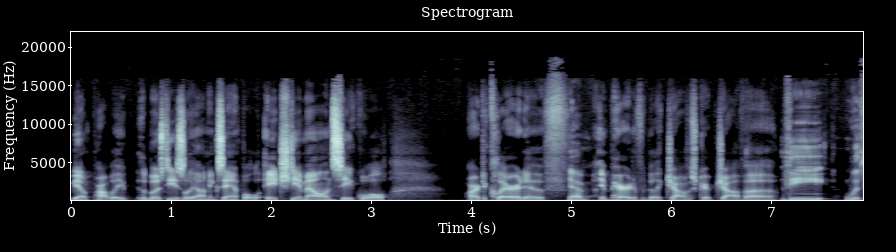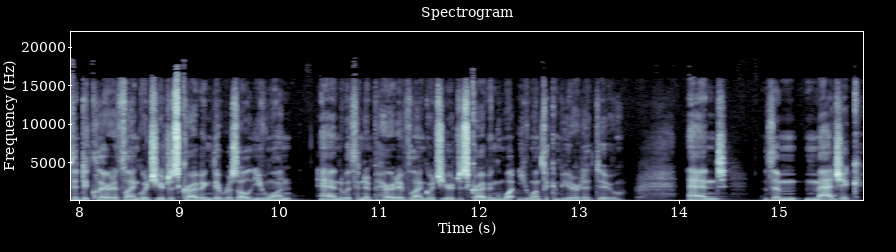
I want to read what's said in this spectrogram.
you know probably the most easily on example HTML and SQL are declarative. Yep. Imperative would be like JavaScript, Java. The with the declarative language, you're describing the result you want, and with an imperative language, you're describing what you want the computer to do. And the magic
